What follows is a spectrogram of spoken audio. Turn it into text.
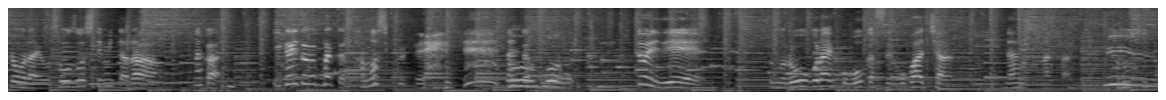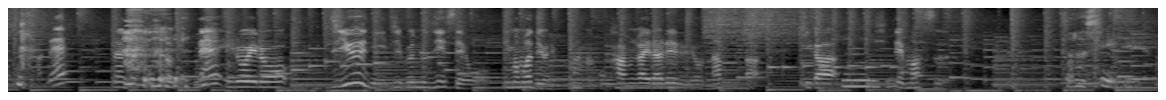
将来を想像してみたらなんか意外となんか楽しくて。なんかこう一人でその老後ライフを謳歌するおばあちゃんになるのなんか楽しいのとかね、なんかねいろいろ自由に自分の人生を今までよりもなんかこう考えられるようになった気がうん。してます。新しいね。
